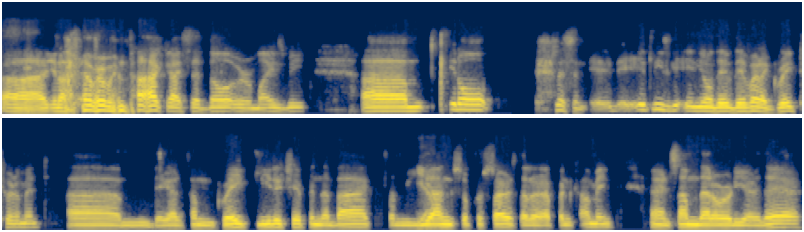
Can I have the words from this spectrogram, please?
uh, you know, I've never been back. I said, no, it reminds me. Um, you know, listen, Italy's, you know, they've, they've had a great tournament. Um, they got some great leadership in the back, some yeah. young superstars that are up and coming, and some that already are there.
